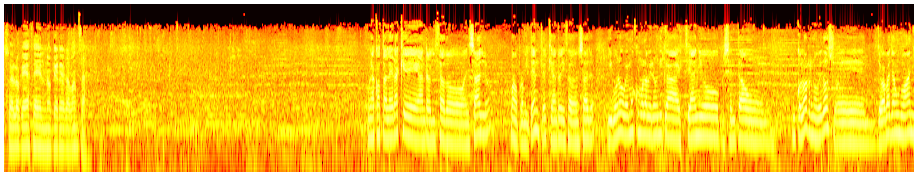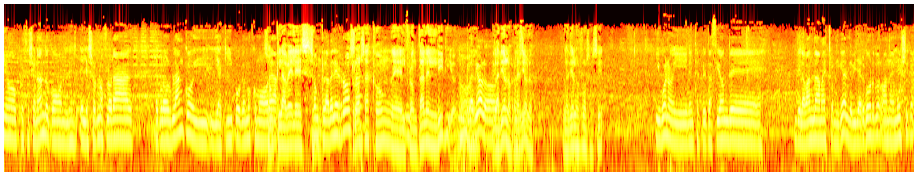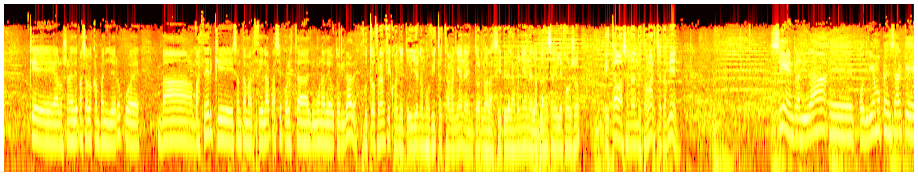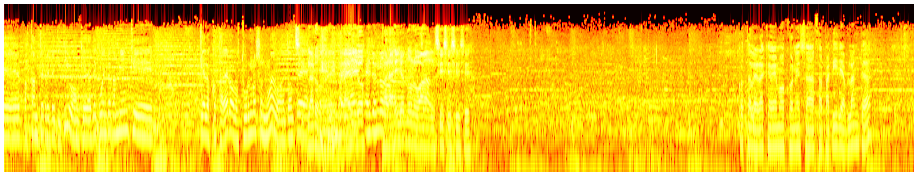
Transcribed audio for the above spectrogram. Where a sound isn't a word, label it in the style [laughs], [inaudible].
Eso es lo que hace el no querer avanzar. Unas costaleras que han realizado ensayos, bueno, promitentes, que han realizado ensayos. Y bueno, vemos como la Verónica este año presenta un, un color novedoso. Eh, llevaba ya unos años procesionando con el, el esorno floral de color blanco y, y aquí pues vemos como ahora Son claveles. son claveles rosas. Rosas con el frontal en lirio, ¿no? Gladiolo. Gladiolos, Rosa. gladiolos. Gladiolos rosas, sí. Y bueno, y la interpretación de, de la banda Maestro Miguel de Villargordo, la banda de música, que a los sones de Paso a los Campanilleros, pues va, va a hacer que Santa Marcela pase por esta tribuna de autoridades. Justo Francis, cuando tú y yo nos hemos visto esta mañana en torno a las 7 de la mañana en la Plaza San Ildefonso, estaba sonando esta marcha también. Sí, en realidad eh, podríamos pensar que es bastante repetitivo, aunque date cuenta también que, que los costaleros, los turnos son nuevos, entonces... Sí, claro, [laughs] eh, para ellos, no para lo ellos no lo han. Sí, sí, sí, sí. Costaleras que vemos con esas zapatillas blancas,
